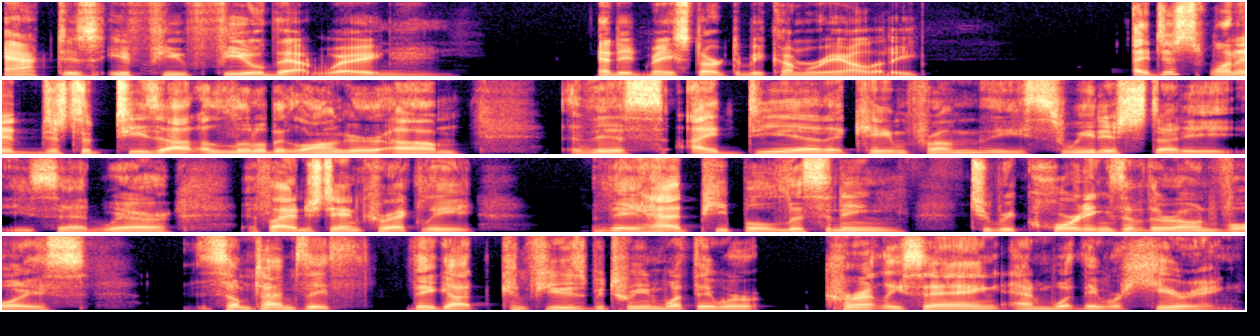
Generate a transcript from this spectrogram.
act as if you feel that way, mm. and it may start to become reality. I just wanted just to tease out a little bit longer. Um, this idea that came from the Swedish study you said, where, if I understand correctly, they had people listening to recordings of their own voice. Sometimes they they got confused between what they were currently saying and what they were hearing.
